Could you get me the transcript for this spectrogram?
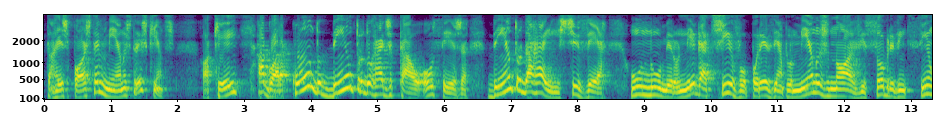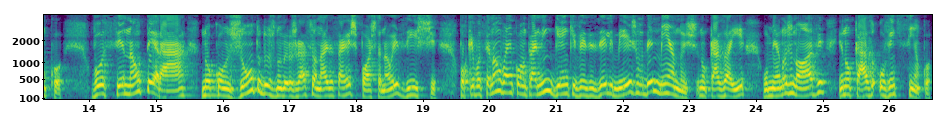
Então a resposta é menos 3 quintos ok? Agora, quando dentro do radical, ou seja, dentro da raiz, tiver um número negativo, por exemplo, menos 9 sobre 25, você não terá no conjunto dos números racionais essa resposta. Não existe. Porque você não vai encontrar ninguém que vezes ele mesmo dê menos. No caso aí, o menos 9 e no caso o 25.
